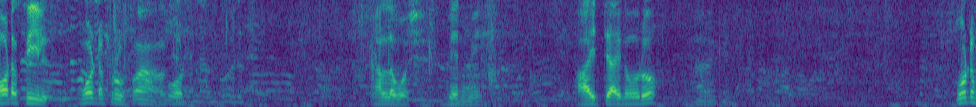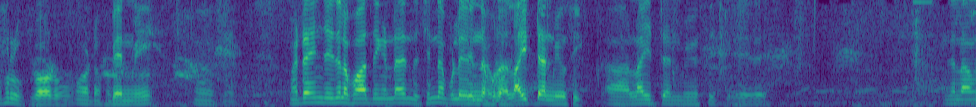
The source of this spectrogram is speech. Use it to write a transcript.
ஓட சீல் வாட்டர் ப்ரூஃப் ஆ நல்ல வாட்ச் பென்மி ஆயிரத்தி ஐநூறு. ஓகே வாட்டர் ப்ரூஃப் Water பென்மி ஓகே மற்ற இந்த இதில் பார்த்தீங்கன்னா இந்த சின்ன பிள்ளை சின்ன பிள்ளை light and music light and music இது. இதெல்லாம்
